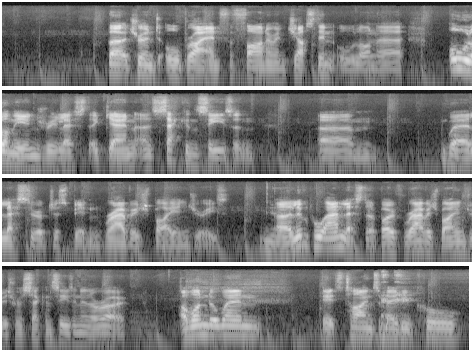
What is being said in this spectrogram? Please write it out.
Bertrand, Albright, and Fofana and Justin all on uh, all on the injury list again. A second season um, where Leicester have just been ravaged by injuries. Yeah. Uh, Liverpool and Leicester both ravaged by injuries for a second season in a row. I wonder when it's time to maybe call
